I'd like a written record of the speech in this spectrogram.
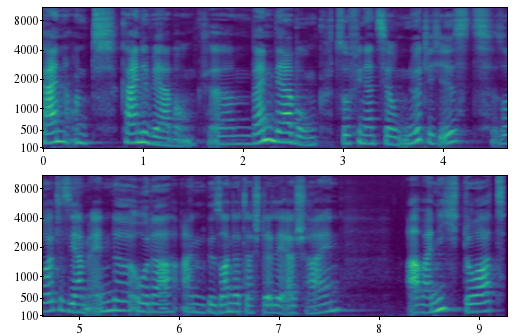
kein, und keine Werbung. Ähm, wenn Werbung zur Finanzierung nötig ist, sollte sie am Ende oder an gesonderter Stelle erscheinen, aber nicht dort,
